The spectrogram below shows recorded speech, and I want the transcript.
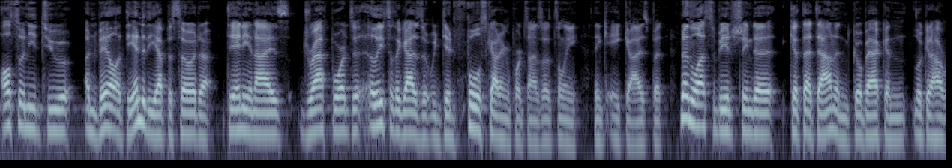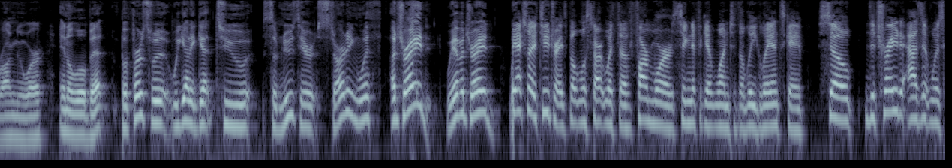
Also, need to unveil at the end of the episode uh, Danny and I's draft boards, at least of the guys that we did full scouting reports on. So it's only, I think, eight guys. But nonetheless, it'd be interesting to get that down and go back and look at how wrong we were in a little bit. But first, we, we got to get to some news here, starting with a trade. We have a trade. We actually have two trades, but we'll start with the far more significant one to the league landscape. So the trade, as it was,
